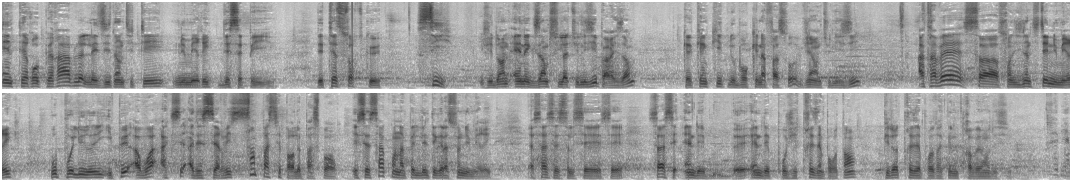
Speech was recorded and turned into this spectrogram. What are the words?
interopérables les identités numériques de ces pays. De telle sorte que si, je donne un exemple sur la Tunisie par exemple, quelqu'un quitte le Burkina Faso, vient en Tunisie, à travers son identité numérique, il peut avoir accès à des services sans passer par le passeport. Et c'est ça qu'on appelle l'intégration numérique. Ça, c'est, euh, un des projets très importants, pilote très important que nous travaillons dessus. Très bien.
